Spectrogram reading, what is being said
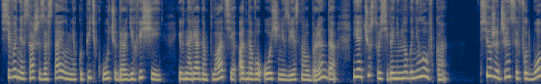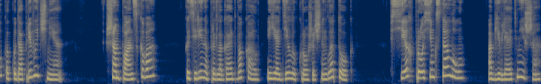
Сегодня Саша заставил меня купить кучу дорогих вещей, и в нарядном платье одного очень известного бренда я чувствую себя немного неловко. Все же джинсы и футболка куда привычнее. «Шампанского?» Катерина предлагает бокал, и я делаю крошечный глоток. «Всех просим к столу!» объявляет Миша.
